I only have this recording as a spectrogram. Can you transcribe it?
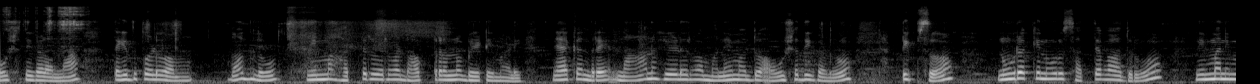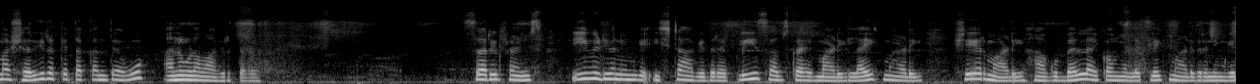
ಔಷಧಿಗಳನ್ನು ತೆಗೆದುಕೊಳ್ಳುವ ಮೊದಲು ನಿಮ್ಮ ಹತ್ತಿರವಿರುವ ಡಾಕ್ಟ್ರನ್ನು ಭೇಟಿ ಮಾಡಿ. ಯಾಕಂದರೆ ನಾನು ಹೇಳಿರುವ ಮನೆಮದ್ದು ಔಷಧಿಗಳು, ಟಿಪ್ಸು ನೂರಕ್ಕೆ ನೂರು ಸತ್ಯವಾದರೂ ನಿಮ್ಮ ನಿಮ್ಮ ಶರೀರಕ್ಕೆ ತಕ್ಕಂತೆ ಅವು ಅನುಗುಣವಾಗಿರ್ತವೆ ಸರಿ ಫ್ರೆಂಡ್ಸ್, ಈ ವಿಡಿಯೋ ನಿಮಗೆ ಇಷ್ಟ ಆಗಿದರೆ ಪ್ಲೀಸ್ ಸಬ್ಸ್ಕ್ರೈಬ್ ಮಾಡಿ ಲೈಕ್ ಮಾಡಿ ಶೇರ್ ಮಾಡಿ ಹಾಗೂ ಬೆಲ್ ಐಕಾನ್ ಮೇಲೆ ಕ್ಲಿಕ್ ಮಾಡಿದರೆ ನಿಮಗೆ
